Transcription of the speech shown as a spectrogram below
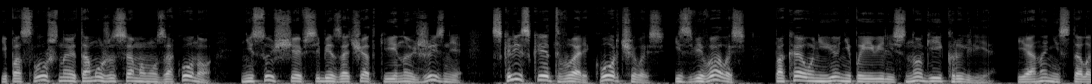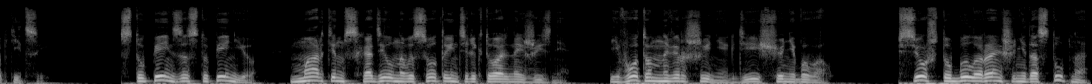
и послушная тому же самому закону, несущая в себе зачатки иной жизни, склизкая тварь корчилась, извивалась, пока у нее не появились ноги и крылья, и она не стала птицей. Ступень за ступенью Мартин всходил на высоты интеллектуальной жизни. И вот он на вершине, где еще не бывал. Все, что было раньше недоступно,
